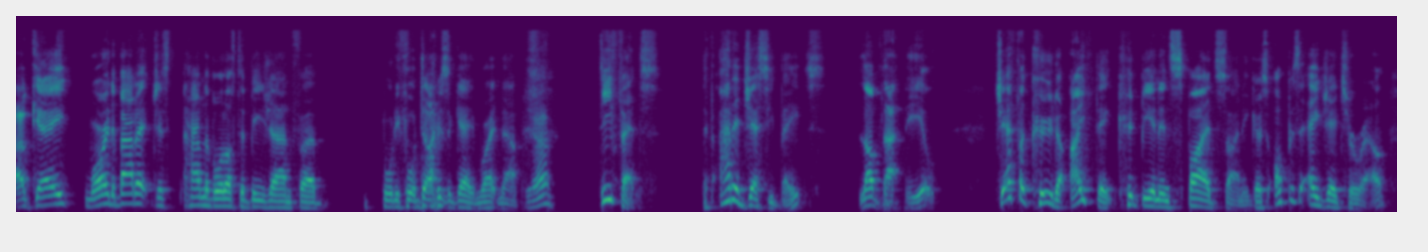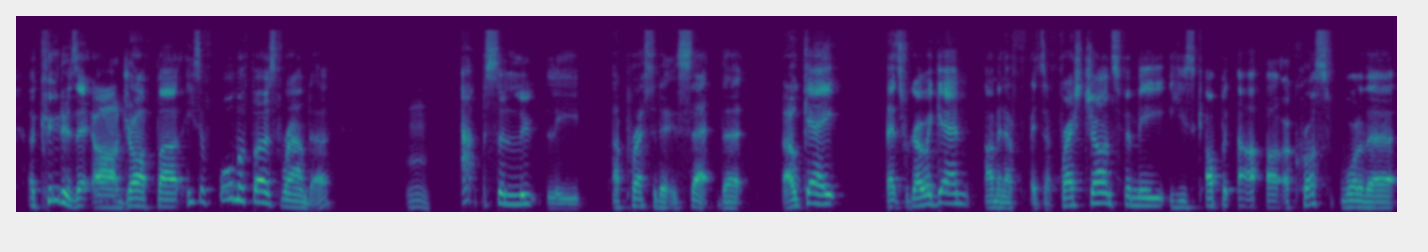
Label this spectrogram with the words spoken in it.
okay, worried about it, just hand the ball off to Bijan for 44 times a game right now. Yeah. Defense. They've added Jessie Bates. Love that deal. Jeff Okudah, I think, could be an inspired signing. Goes opposite AJ Terrell. Okudah's a oh, draft, but he's a former first rounder. Mm. Absolutely, a precedent is set that okay, let's go again. I mean, a, it's a fresh chance for me. He's up uh, uh, across one of the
